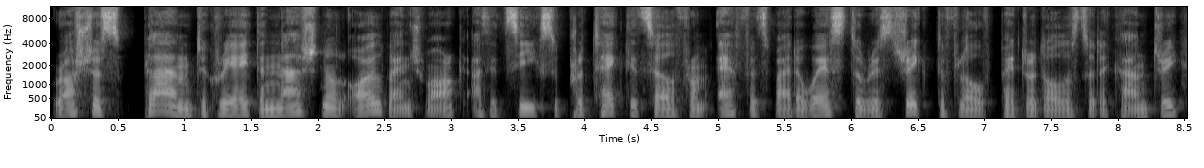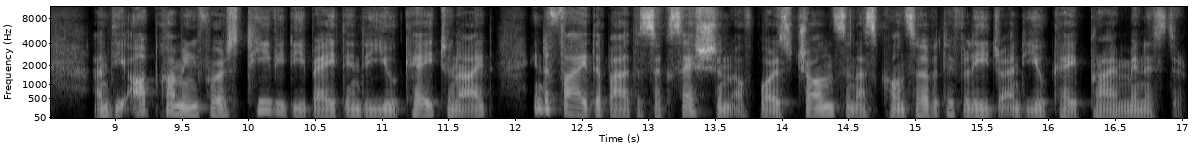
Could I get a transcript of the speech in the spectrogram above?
Russia's plan to create a national oil benchmark as it seeks to protect itself from efforts by the West to restrict the flow of petrodollars to the country, and the upcoming first TV debate in the UK tonight in the fight about the succession of Boris Johnson as Conservative leader and UK Prime Minister.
